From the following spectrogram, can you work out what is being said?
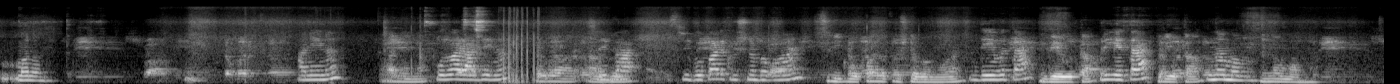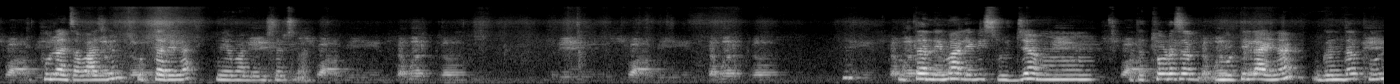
म्हणून. आणि ना श्री गोपाल कृष्ण भगवान श्री गोपाल कृष्ण भगवान देवता देवता प्रियता प्रियता नमम नमः फुलांचा वास घेऊन उत्तरेला निर्माल्य विसर्जन. उत्तर निर्माल्य विसृजम आता थोडस मूर्तीला आहे ना गंध फुल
